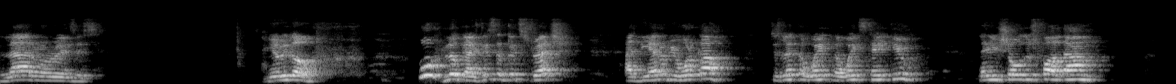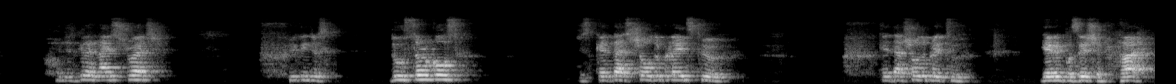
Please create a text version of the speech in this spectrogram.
Lateral raises. Here we go. Woo, look, guys, this is a good stretch. At the end of your workout, just let the weight, the weights take you. Let your shoulders fall down. And just get a nice stretch. You can just do circles. Just get that shoulder blades to get that shoulder blade to get in position. All right.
